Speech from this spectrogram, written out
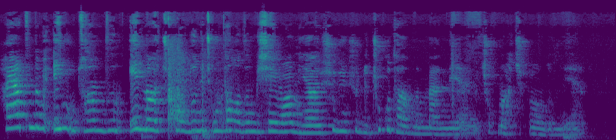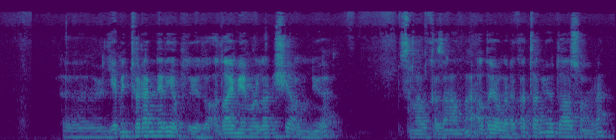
Hayatında bu en utandığın, en mahcup olduğun, hiç unutamadığın bir şey var mı? Yani şu gün şurada çok utandım ben diye, çok mahcup oldum diye. Ee, yemin törenleri yapılıyordu. Aday memurlar işe alınıyor. Sınavı kazananlar aday olarak atanıyor. Daha sonra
